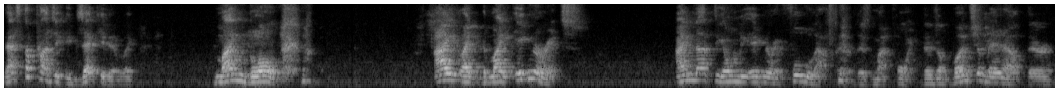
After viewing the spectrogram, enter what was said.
That's the project executive. Like, mind blown. I like the, my ignorance. I'm not the only ignorant fool out there. Is my point. There's a bunch of men out there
